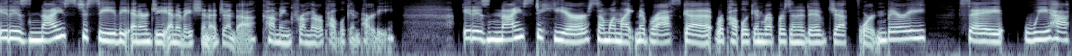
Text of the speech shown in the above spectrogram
it is nice to see the energy innovation agenda coming from the Republican Party. It is nice to hear someone like Nebraska Republican Representative Jeff Fortenberry say, we have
